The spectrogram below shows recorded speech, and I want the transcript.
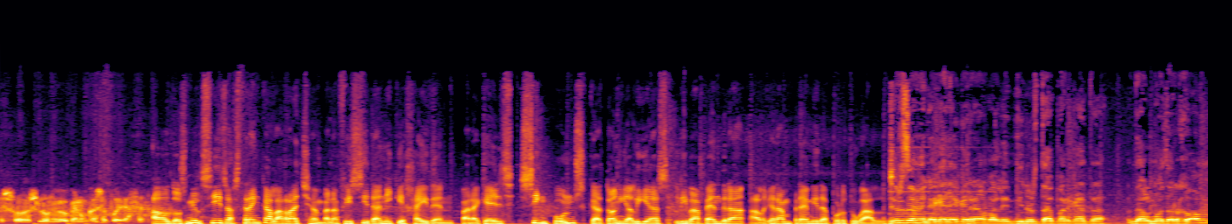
eso es lo único que nunca se puede hacer. El 2006 es trenca la ratxa en benefici de Nicky Hayden per aquells 5 punts que Toni Elias li va prendre al Gran Premi de Portugal. Justament aquella carrera el Valentino estava aparcat del motorhome,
